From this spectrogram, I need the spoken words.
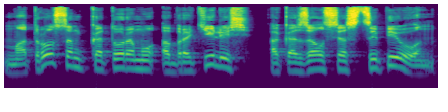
Матросом, к которому обратились, оказался Сципион.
